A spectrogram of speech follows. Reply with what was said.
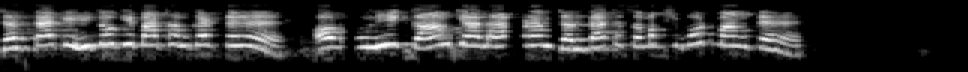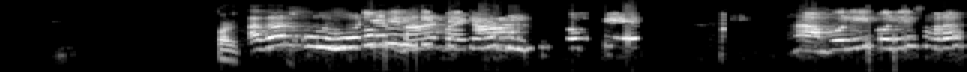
जनता के हितों की बात हम करते हैं और उन्हीं काम के आधार पर हम जनता के समक्ष वोट मांगते हैं। पर अगर तो उन्होंने ये बात कह दी तो फिर हाँ बोलिए बोलिए सौरभ।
